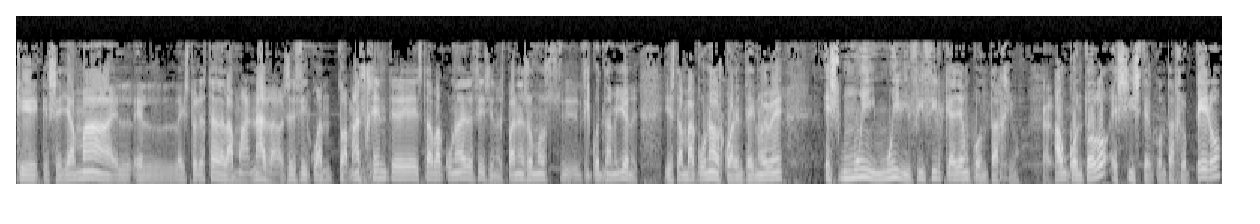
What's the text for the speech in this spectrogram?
que, que se llama el- el- la historia esta de la manada, es decir, cuanto a más gente está vacunada, es decir, si en España somos eh, 50 millones y están vacunados 49, es muy, muy difícil que haya un contagio. Claro. Aun con todo, existe el contagio, pero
